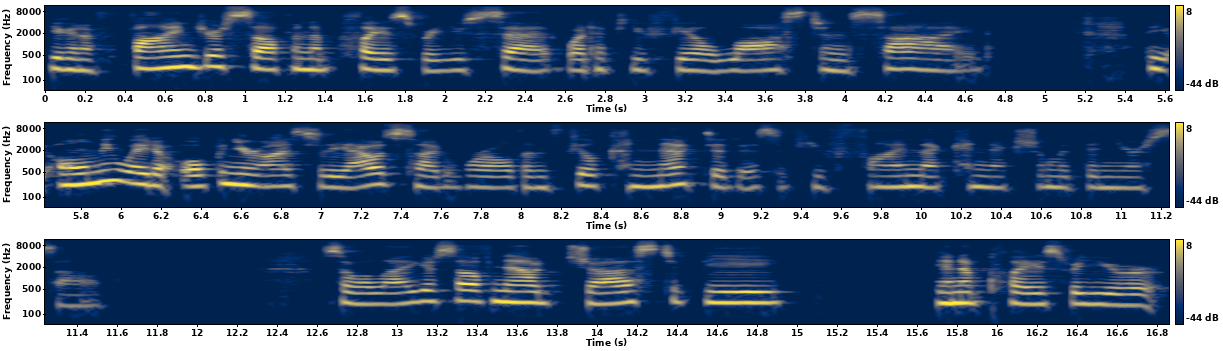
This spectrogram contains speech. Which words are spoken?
You're going to find yourself in a place where you said, what if you feel lost inside? The only way to open your eyes to the outside world and feel connected is if you find that connection within yourself. So allow yourself now just to be in a place where you're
